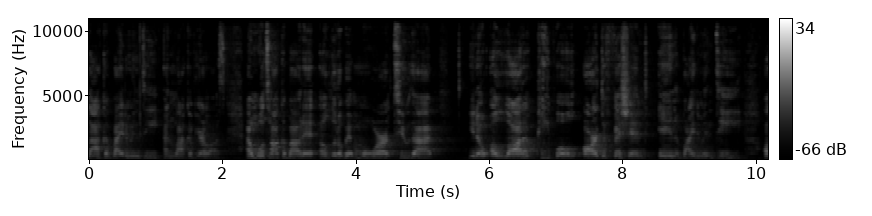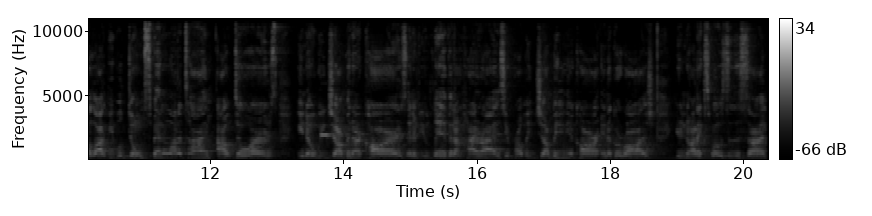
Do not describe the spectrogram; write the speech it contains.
lack of vitamin D and lack of hair loss. And we'll talk about it a little bit more to that. You know, a lot of people are deficient in vitamin D. A lot of people don't spend a lot of time outdoors. You know, we jump in our cars, and if you live in a high rise, you're probably jumping in your car in a garage. You're not exposed to the sun.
